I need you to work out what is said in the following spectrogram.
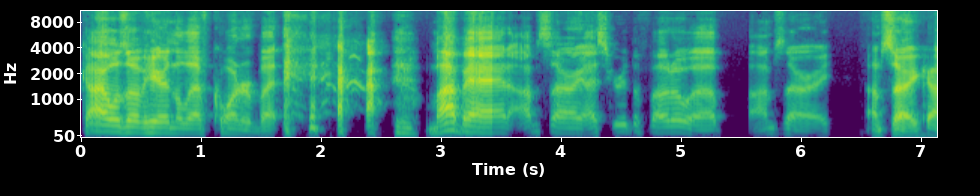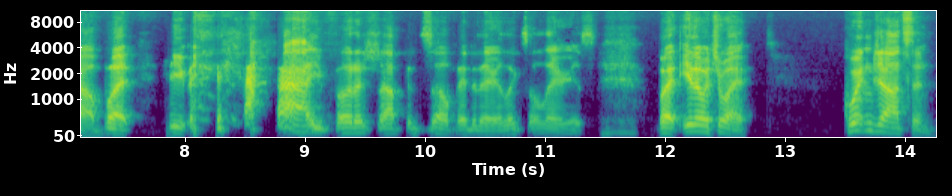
Kyle was over here in the left corner, but my bad. I'm sorry. I screwed the photo up. I'm sorry. I'm sorry, Kyle. But he he photoshopped himself into there. It looks hilarious. But either which way, Quentin Johnston.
